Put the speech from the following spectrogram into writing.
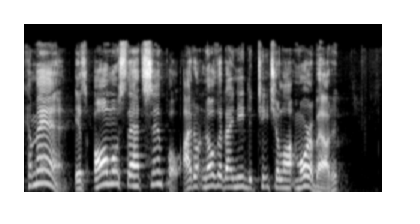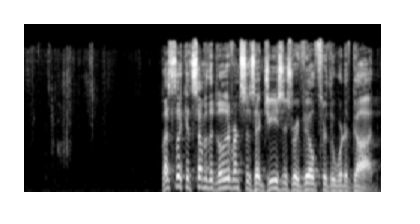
command. It's almost that simple. I don't know that I need to teach a lot more about it. Let's look at some of the deliverances that Jesus revealed through the Word of God.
